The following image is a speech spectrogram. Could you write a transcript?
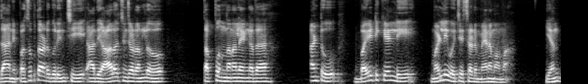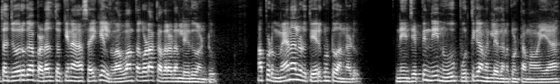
దాని పసుపుతాడు గురించి అది ఆలోచించడంలో తప్పు ఉందనలేం కదా అంటూ బయటికెళ్ళి మళ్ళీ వచ్చేశాడు మేనమామ. ఎంత జోరుగా పెడలు తొక్కినా సైకిల్ రవ్వంత కూడా కదలడం లేదు అంటూ. అప్పుడు మేనల్లుడు తేరుకుంటూ అన్నాడు నేను చెప్పింది నువ్వు పూర్తిగా వినలేదనుకుంటా మామయ్య.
